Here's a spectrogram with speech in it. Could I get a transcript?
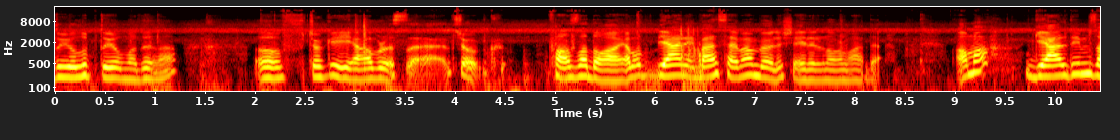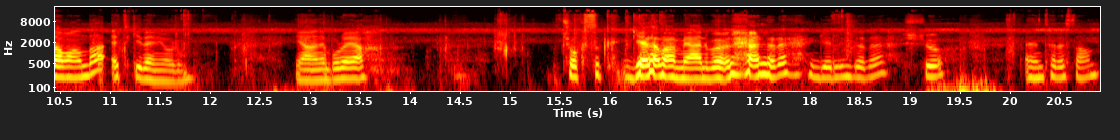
duyulup duyulmadığına. Of çok iyi ya burası. Çok fazla doğa. Ama yani ben sevmem böyle şeyleri normalde. Ama geldiğim zaman da etkileniyorum. Yani buraya çok sık gelemem yani böyle yerlere. Gelince de şu enteresan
